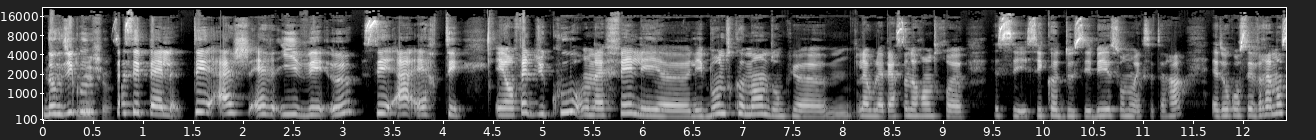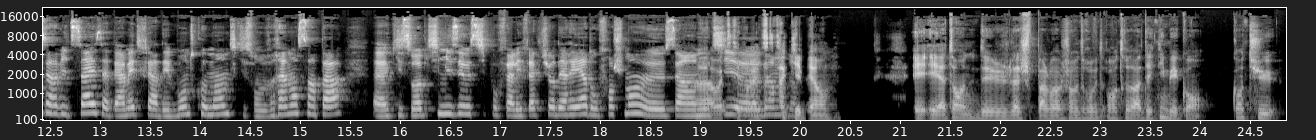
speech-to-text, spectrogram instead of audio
Donc du coup, ça s'appelle T H R I V E C A R T. Et en fait, du coup, on a fait les, les bons de commande, donc là où la personne rentre ses, ses codes de CB, son nom, etc. Et donc, on s'est vraiment servi de ça et ça permet de faire des bons de commande qui sont vraiment sympas, euh, qui sont optimisés aussi pour faire les factures derrière. Donc franchement, euh, c'est un ah outil euh, vraiment ça qui est bien. Et, attends, là je parle, j'ai envie de rentrer dans la technique, mais quand, quand tu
